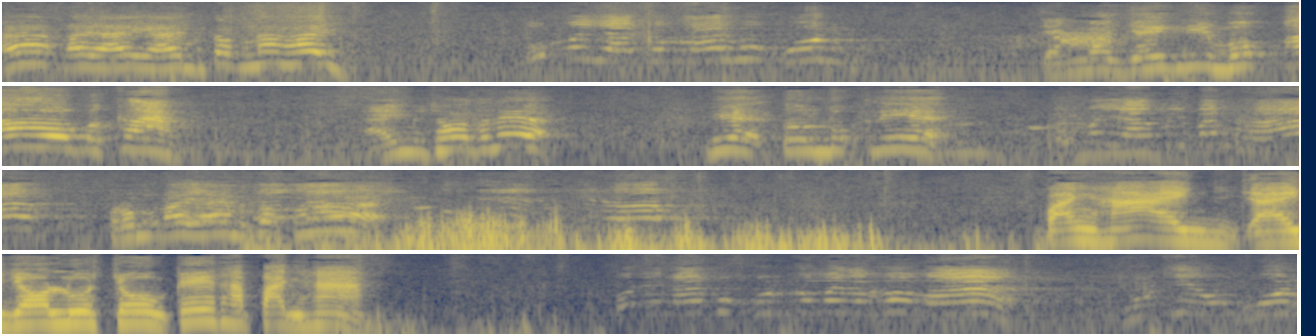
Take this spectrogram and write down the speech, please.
นะไอ้ไอ้ไอ้มันต้องนั่งไอ้ผมไม่อยากทำร้ายพวกคุณจังมายิงนี่มุกเอามากลางไอ้มันชอบตัวเนี้ยเนี่ยต้นมุกเนี่ยผมไม่อยากมีปัญหา ตรงไอ้ไอ้มันต้องนั่งไอ้ ตรงนี้ที่เดิม បញ្ហាឯងឯងយកលួសចូលគេថាបញ្ហា เพราะฉะนั้นพวกคุณก็ไม่ต้องเข้ามา อยู่ที่ของคุณ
